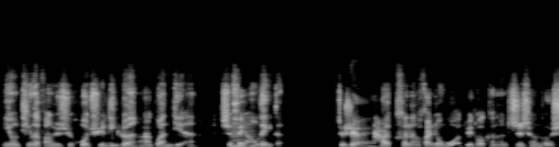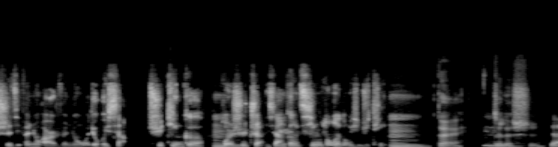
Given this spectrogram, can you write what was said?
你用听的方式去获取理论啊观点是非常累的。就是他可能，反正我最多可能支撑个十几分钟、二十分钟，我就会想去听歌，或者是转向更轻松的东西去听。嗯，对，这个是对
